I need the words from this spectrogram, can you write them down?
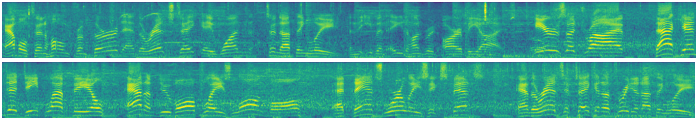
Hamilton home from third, and the Reds take a one to nothing lead, and even 800 RBIs. Here's a drive back into deep left field. Adam Duvall plays long ball at Vance Worley's expense, and the Reds have taken a three to nothing lead.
